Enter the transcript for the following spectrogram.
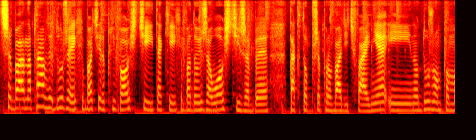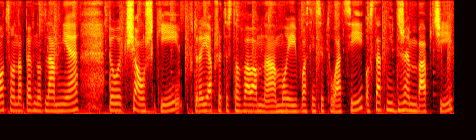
trzeba naprawdę dużej chyba cierpliwości i takiej chyba dojrzałości, żeby tak to przeprowadzić fajnie. I no dużą pomocą na pewno dla mnie były książki, które ja przetestowałam na mojej własnej sytuacji. Ostatni Drzem Babci,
